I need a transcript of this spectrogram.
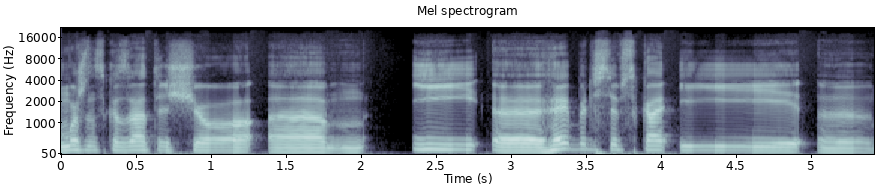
можна сказати, що е, м, і е, Геббельсівська, і, е,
